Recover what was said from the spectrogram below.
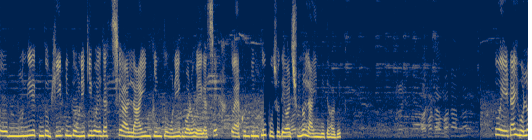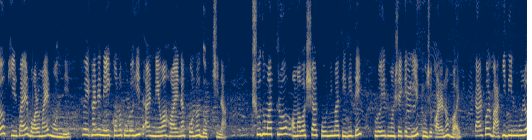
তো মন্দিরে কিন্তু ভিড় কিন্তু অনেকই হয়ে যাচ্ছে। আর লাইন কিন্তু অনেক বড় হয়ে গেছে। তো এখন কিন্তু পুজো দেওয়ার জন্য লাইন দিতে হবে। তো এটাই হলো ক্ষীরপায়ের বড় মায়ের মন্দির। তো এখানে নেই কোনো পুরোহিত আর নেওয়া হয় না কোনো দক্ষিণা। শুধুমাত্র অমাবস্যা আর পূর্ণিমা তিথিতেই পুরোহিত মশাইকে দিয়ে পুজো করানো হয়। তারপর বাকি দিনগুলো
